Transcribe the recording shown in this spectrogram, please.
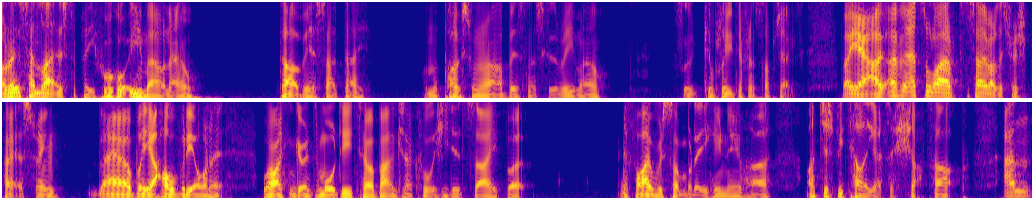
I don't send letters to people. I've got email now. That would be a sad day when the postmen are out of business because of email. It's a completely different subject. But yeah, I, I that's all I have to say about the Trisha Paytas thing. There'll be a whole video on it where I can go into more detail about exactly what she did say. But if I was somebody who knew her, I'd just be telling her to shut up. And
